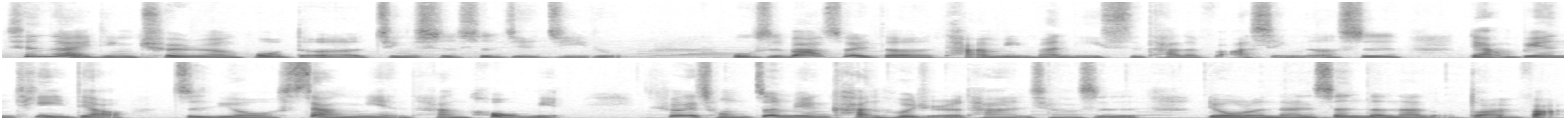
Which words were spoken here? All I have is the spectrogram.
现在已经确认获得了金氏世界纪录。五十八岁的塔米曼尼斯，她的发型呢是两边剃掉，只留上面和后面，所以从正面看会觉得他很像是留了男生的那种短发。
